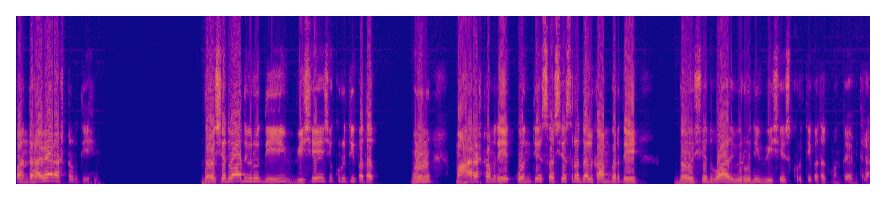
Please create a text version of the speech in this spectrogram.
पंधराव्या राष्ट्रपती. दहशतवाद विरोधी विशेष कृती पथक म्हणून महाराष्ट्रामध्ये कोणते सशस्त्र दल काम करते? दहशतवाद विरोधी विशेष कृती पथक म्हणतोय आम्ही त्याला.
